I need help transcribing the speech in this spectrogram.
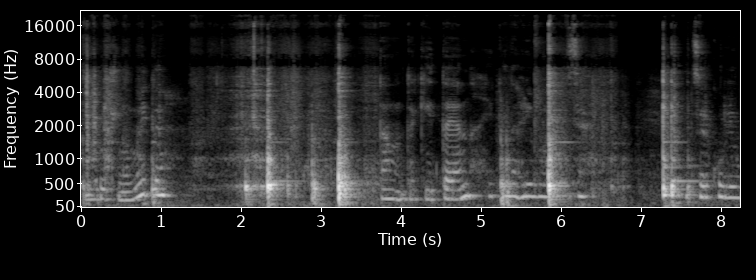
Зручно мити. Там такий тен, який нагрівається і циркулює.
